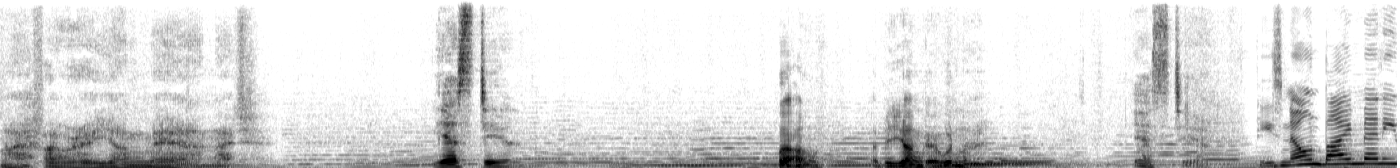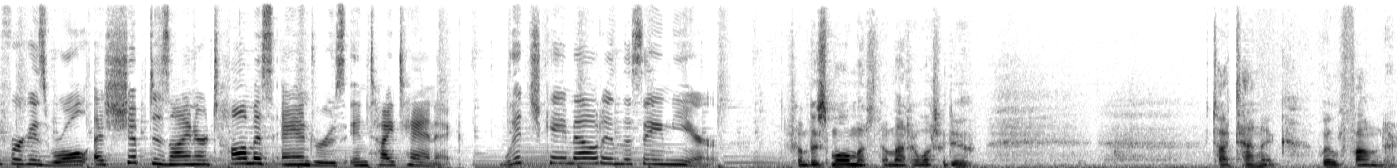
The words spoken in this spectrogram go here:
If I were a young man, I'd. Yes, dear. Well, I'd be younger, wouldn't I? Yes, dear. He's known by many for his role as ship designer Thomas Andrews in Titanic, which came out in the same year. From this moment, no matter what we do, Titanic will founder.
